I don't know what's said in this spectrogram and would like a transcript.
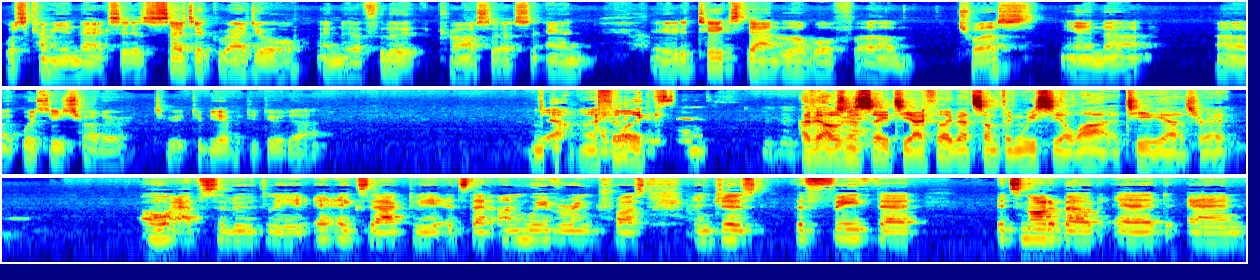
what's coming next. It's such a gradual and a fluid process, and it takes that level of um, trust and uh, uh, with each other to, to be able to do that. Yeah, and I, I feel like mm-hmm. I, I was going to say, T, I feel like that's something we see a lot at TES, right? Oh, absolutely. Exactly. It's that unwavering trust and just the faith that it's not about Ed and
